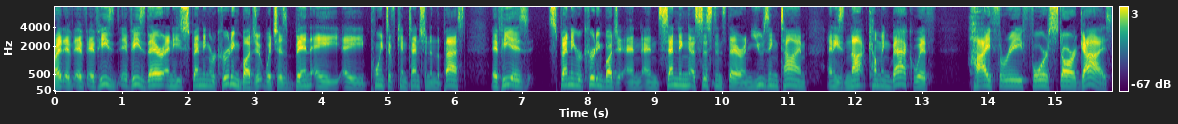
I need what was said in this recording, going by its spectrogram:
right? If if, if he's if he's there and he's spending recruiting budget, which has been a a point of contention in the past, if he is spending recruiting budget and and sending assistants there and using time, and he's not coming back with high three four star guys,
